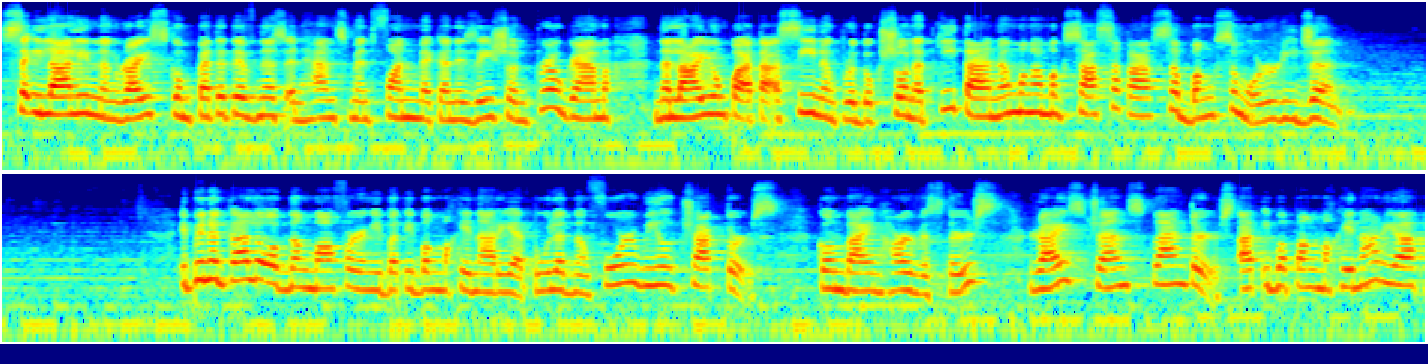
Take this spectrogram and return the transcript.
sa ilalim ng Rice Competitiveness Enhancement Fund Mechanization Program na layong paataasin ang produksyon at kita ng mga magsasaka sa Bangsamoro Region. Ipinagkaloob ng MAFAR ang iba't ibang makinarya tulad ng four-wheel tractors, combine harvesters, rice transplanters at iba pang makinarya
